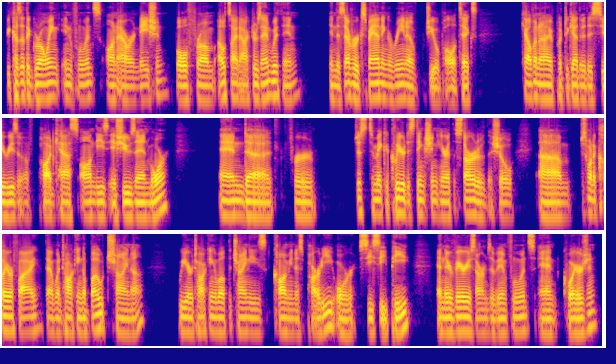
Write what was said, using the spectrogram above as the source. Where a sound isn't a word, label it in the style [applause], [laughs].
Because of the growing influence on our nation, both from outside actors and within, in this ever expanding arena of geopolitics, Calvin and I have put together this series of podcasts on these issues and more. And uh, for just to make a clear distinction here at the start of the show, um, just want to clarify that when talking about China, we are talking about the Chinese Communist Party or CCP and their various arms of influence and coercion.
